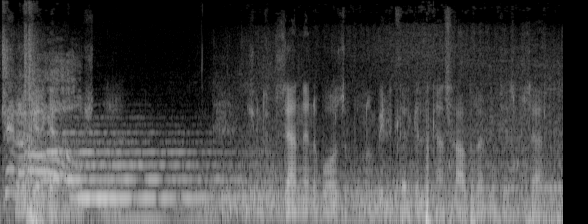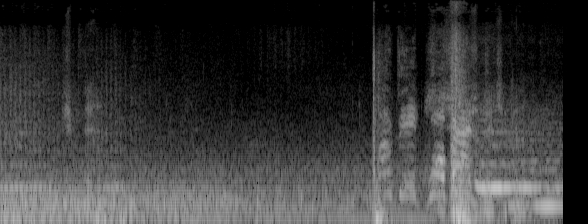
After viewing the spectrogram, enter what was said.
Kill Şöyle geri şunları. Şimdi düzenlerini bozup bunun birlikleri gelirken saldırabileceğiz güzel. Şimdi şuraya çekelim.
